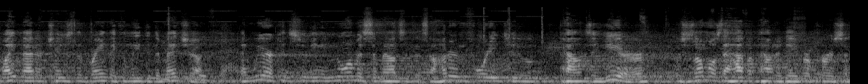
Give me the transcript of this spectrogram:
white matter change in the brain that can lead to dementia. And we are consuming enormous amounts of this, 142 pounds a year, which is almost a half a pound a day per person.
